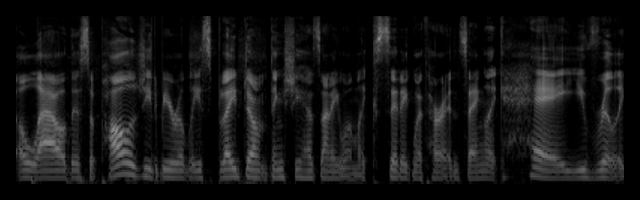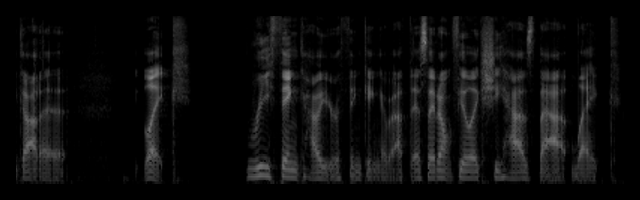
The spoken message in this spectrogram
allow this apology to be released, but I don't think she has anyone like sitting with her and saying like, "Hey, you've really got to like rethink how you're thinking about this." I don't feel like she has that like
